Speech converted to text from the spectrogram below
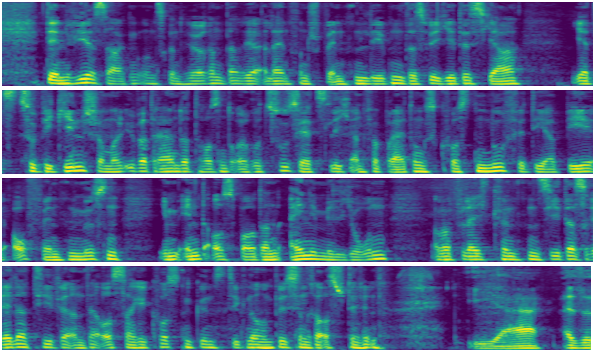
denn wir sagen unseren Hörern, da wir allein von Spenden leben, dass wir jedes Jahr jetzt zu Beginn schon mal über 300.000 Euro zusätzlich an Verbreitungskosten nur für DAB aufwenden müssen. Im Endausbau dann eine Million. Aber vielleicht könnten Sie das Relative an der Aussage kostengünstig noch ein bisschen rausstellen. Ja, also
